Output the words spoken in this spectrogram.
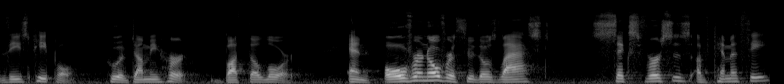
these people who have done me hurt, but the Lord. And over and over through those last six verses of Timothy,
